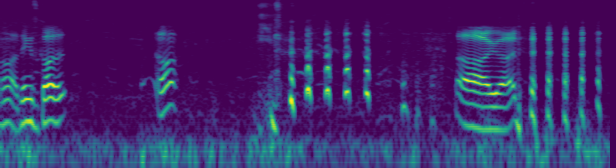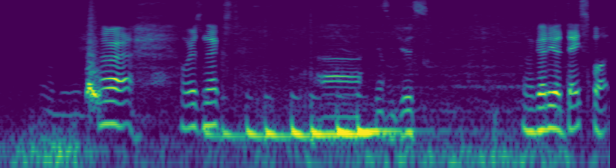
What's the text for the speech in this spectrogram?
Oh, I think he's got it. Oh. oh my god. Oh man. Alright, where's next? Uh, get some juice. We'll go to your day spot.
